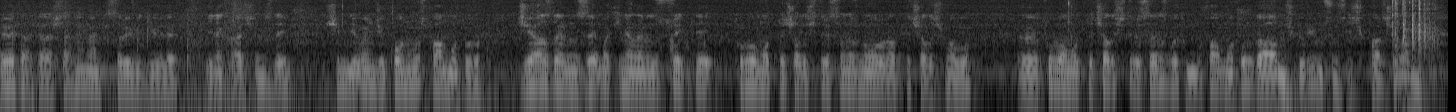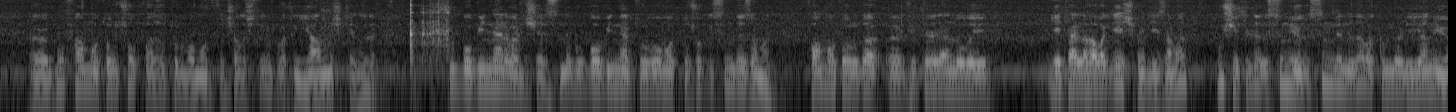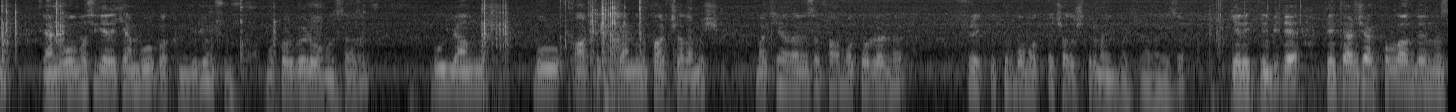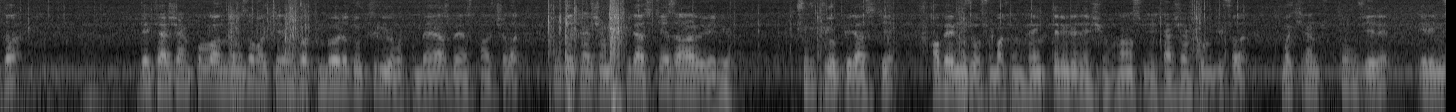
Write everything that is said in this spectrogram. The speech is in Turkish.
Evet arkadaşlar hemen kısa bir video ile yine karşınızdayım. Şimdi önce konumuz fan motoru. Cihazlarınızı, makinelerinizi sürekli turbo modda çalıştırırsanız ne olur adlı çalışma bu. Ee, turbo modda çalıştırırsanız bakın bu fan motoru dağılmış görüyor musunuz? İçi parçalanmış. Ee, bu fan motoru çok fazla turbo modda çalıştırmış. Bakın yanmış kenarı. Şu bobinler var içerisinde. Bu bobinler turbo modda çok ısındığı zaman fan motoru da e, filtreden dolayı yeterli hava geçmediği zaman bu şekilde ısınıyor. Isındığında da bakın böyle yanıyor. Yani olması gereken bu bakın görüyor musunuz? Motor böyle olması lazım. Bu yanmış. Bu artık kendini parçalamış. Makinelerinizi fan motorlarını sürekli turbo modda çalıştırmayın makinelerinizi. Gerekli. Bir de deterjan kullandığınızda deterjan kullandığınızda makineniz bakın böyle dökülüyor bakın beyaz beyaz parçalar. Bu deterjan bu plastiğe zarar veriyor. Çürütüyor plastiği. Haberiniz olsun bakın renkleri bile değişiyor. Bu nasıl bir deterjan koyduysa makinenin tuttuğumuz yeri elimiz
